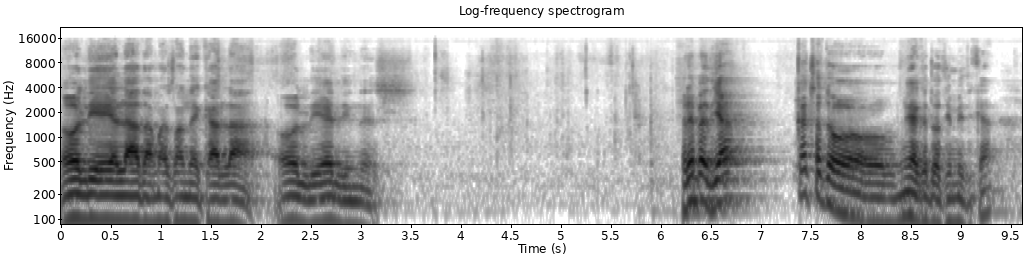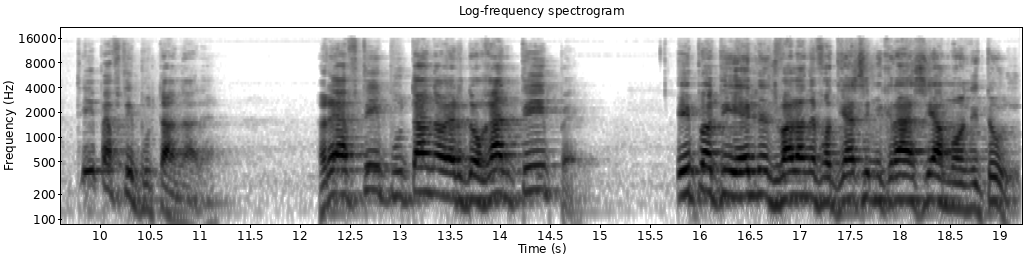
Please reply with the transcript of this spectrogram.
Όλη η Ελλάδα μας να είναι καλά, όλοι οι Έλληνες. Ρε παιδιά, κάτσα το μια και το θυμήθηκα. Τι είπε αυτή η πουτάνα ρε; Ρε αυτή η πουτάνα ο Ερντογάν τι είπε; Είπε ότι οι Έλληνες βάλανε φωτιά στη Μικρά Ασία μόνοι τους.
